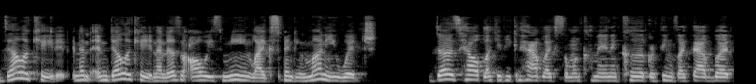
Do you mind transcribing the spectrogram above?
delegate it and, and delegate. And that doesn't always mean like spending money, which does help. Like if you can have like someone come in and cook or things like that. But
